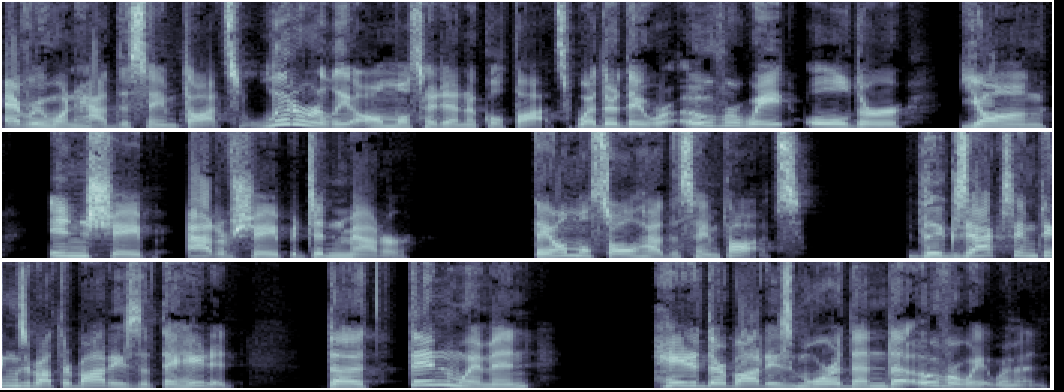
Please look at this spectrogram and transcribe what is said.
everyone had the same thoughts, literally almost identical thoughts, whether they were overweight, older, young, in shape, out of shape, it didn't matter. They almost all had the same thoughts. The exact same things about their bodies that they hated. The thin women hated their bodies more than the overweight women.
